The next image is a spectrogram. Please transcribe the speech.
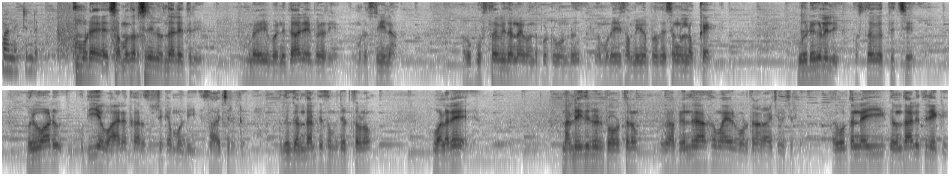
വന്നിട്ടുണ്ട്. നമ്മുടെ സമദർശിനി ഗ്രന്ഥാലയത്തിൽ നമ്മുടെ ഈ വനിതാ ലൈബ്രറി നമ്മുടെ ശ്രീന അപ്പോൾ പുസ്തക വിതരണമായി ബന്ധപ്പെട്ടുകൊണ്ട് നമ്മുടെ ഈ സമീപ പ്രദേശങ്ങളിലൊക്കെ വീടുകളിൽ പുസ്തകം എത്തിച്ച് ഒരുപാട് പുതിയ വായനക്കാരെ സൃഷ്ടിക്കാൻ വേണ്ടി സാധിച്ചിട്ടുണ്ട്. അത് ഗ്രന്ഥാലയത്തെ സംബന്ധിച്ചിടത്തോളം വളരെ നല്ല രീതിയിലൊരു പ്രവർത്തനം ഒരു അഭിനന്ദനാർഹമായ ഒരു പ്രവർത്തനം കാഴ്ചവെച്ചിട്ടുള്ളത് അതുപോലെ തന്നെ ഈ ഗ്രന്ഥാലയത്തിലേക്ക്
